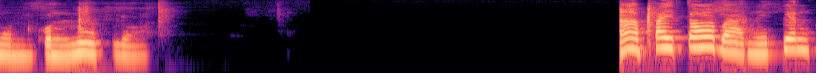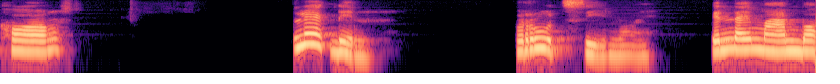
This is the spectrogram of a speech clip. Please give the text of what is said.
มนคนรูปหล่ออะไปต่อบาทนี้เป็นของ เลขเด่น รูดสีหน่อย เป็นไดมานบ่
